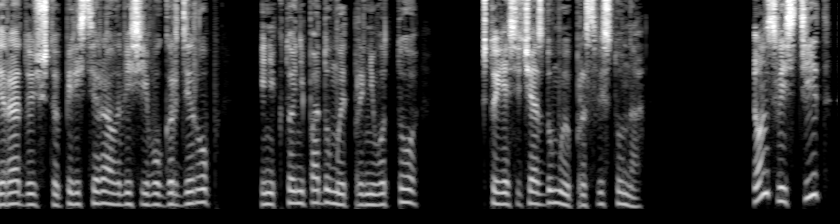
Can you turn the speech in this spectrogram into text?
и радуюсь, что перестирала весь его гардероб, и никто не подумает про него то, что я сейчас думаю про свистуна. Он свистит,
